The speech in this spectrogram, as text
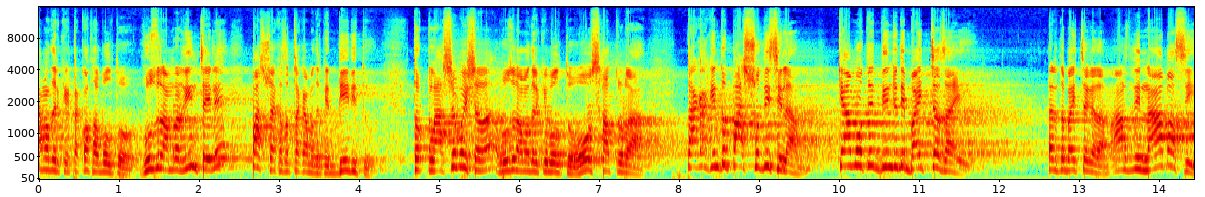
আমাদেরকে একটা কথা বলতো, হুজুর, আমরা ঋণ চাইলে পাঁচশো, এক হাজার টাকা আমাদেরকে দিয়ে দিত। তো ক্লাসে বৈশা হুজুর আমাদেরকে বলতো, ও ছাত্ররা টাকা কিন্তু পাঁচশো দিছিলাম। কেমতের দিন যদি বাইচ্চা যায়, তাহলে তো বাইচ্চা গেলাম। আর যদি না বাসি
